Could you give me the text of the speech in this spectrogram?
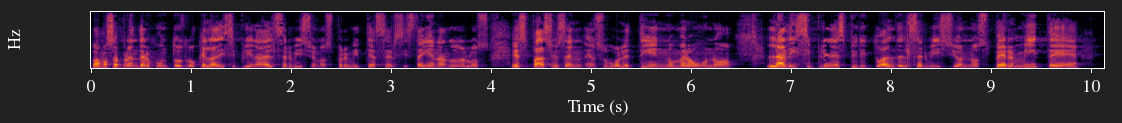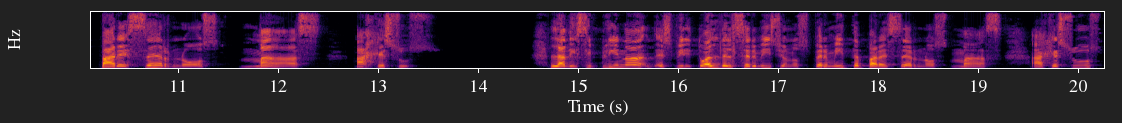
vamos a aprender juntos lo que la disciplina del servicio nos permite hacer. Si está llenando de los espacios en, en su boletín, número uno, la disciplina espiritual del servicio nos permite parecernos más a Jesús. La disciplina espiritual del servicio nos permite parecernos más a Jesús.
